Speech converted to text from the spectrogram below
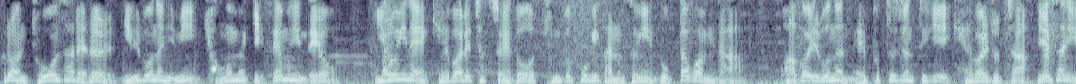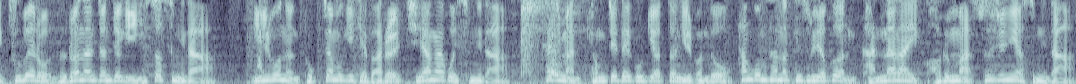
그런 좋은 사례를 일본은 이미 경험했기 때문인데요. 이로 인해 개발에 착수해도 중도 포기 가능성이 높다고 합니다. 과거 일본은 F2 전투기 개발조차 예산이 두 배로 늘어난 전적이 있었습니다. 일본은 독자 무기 개발을 지향하고 있습니다. 하지만 경제대국이었던 일본도 항공산업 기술력은 갓난아이 걸음마 수준이었습니다.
